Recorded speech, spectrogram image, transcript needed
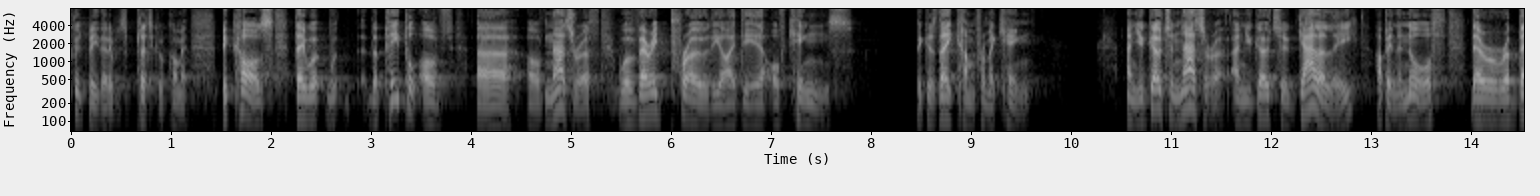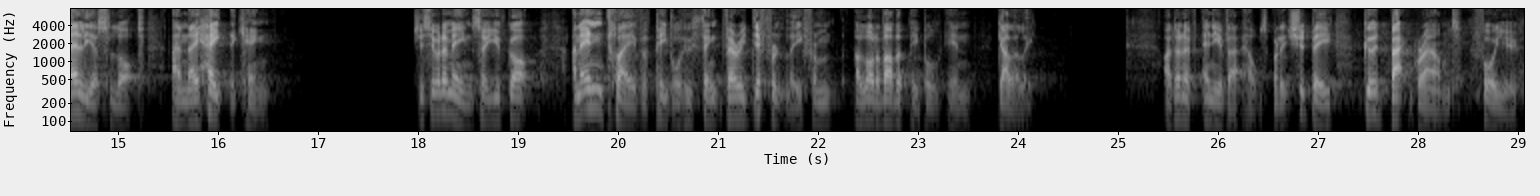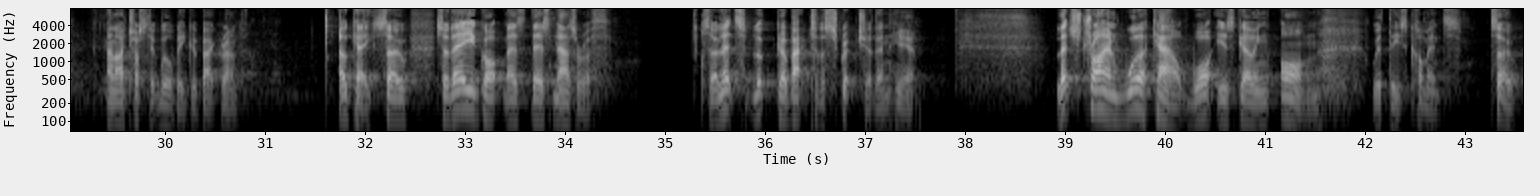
Could be that it was a political comment because they were the people of, uh, of Nazareth were very pro the idea of kings because they come from a king. And you go to Nazareth and you go to Galilee up in the north, they're a rebellious lot and they hate the king. Do you see what I mean? So you've got an enclave of people who think very differently from a lot of other people in Galilee. I don't know if any of that helps, but it should be good background for you. And I trust it will be good background. Okay, so, so there you got, there's, there's Nazareth. So let's look, go back to the scripture then here. Let's try and work out what is going on with these comments. So,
